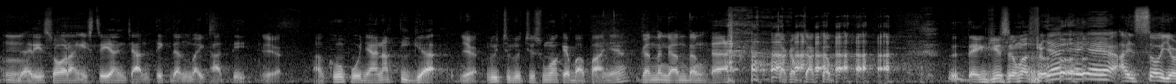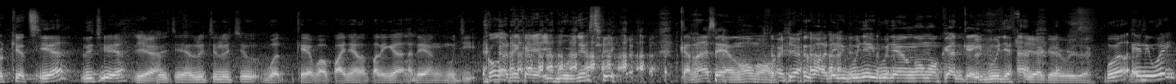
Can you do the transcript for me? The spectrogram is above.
Hmm. dari seorang istri yang cantik dan baik hati. Iya. Aku punya anak tiga, Iya. lucu-lucu semua kayak bapaknya. Ganteng-ganteng. Cakep-cakep. Thank you so much, bro. Iya, iya, iya. iya. I saw your kids. Iya, lucu ya? Iya. Lucu ya, lucu-lucu buat kayak bapaknya lah. Paling nggak ada yang muji. Kok ada kayak ibunya sih? Karena saya yang ngomong. Iya. Kalau ada ibunya, ibunya yang ngomong kan kayak ibunya. Iya, kayak ibunya. Well, anyway,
